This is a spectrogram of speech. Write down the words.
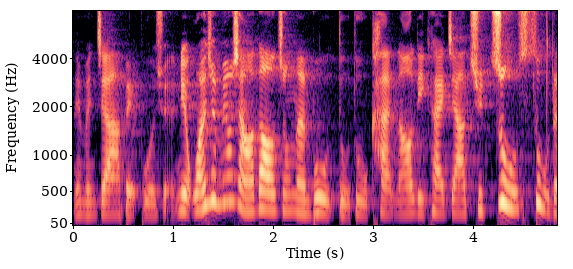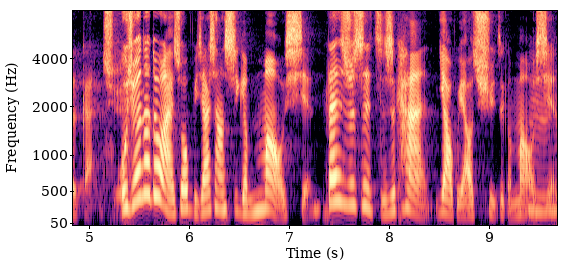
你们家北部的学校，你完全没有想要到中南部读读看，然后离开家去住宿的感觉。我觉得那对我来说比较像是一个冒险，但是就是只是看要不要去这个冒险。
